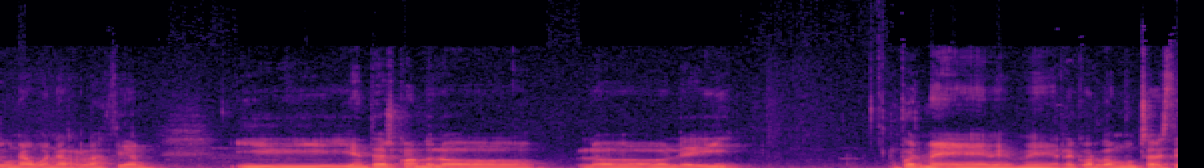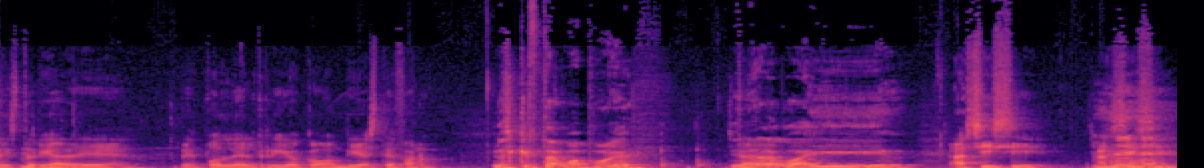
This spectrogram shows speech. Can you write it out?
una buena relación. Y, y entonces cuando lo, lo leí, pues me, me recordó mucho esta historia de, de Paul del Río con Di Stefano. Es que está guapo, ¿eh? Tiene Está algo ahí... Así sí, así sí.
